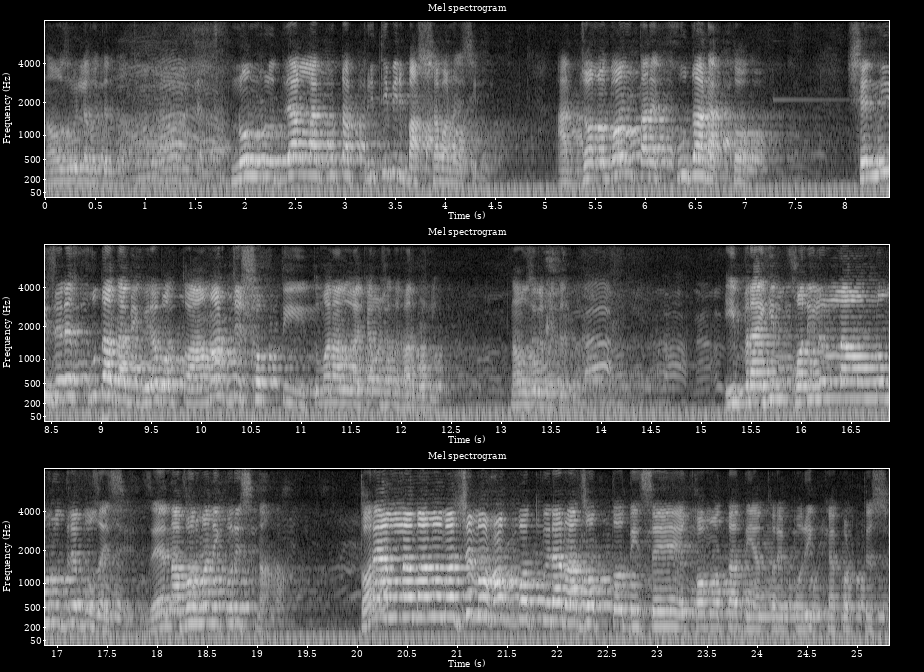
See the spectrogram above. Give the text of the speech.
নওয়াজুল্লাহ হইতেন না। নমরুদ আল্লাহ গোটা পৃথিবীর বাদশা বানাইছিল। আর জনগণ তারে ক্ষুদা ডাকত। সে নিজের ক্ষুদা দাবি করে বলতো, আমার যে শক্তি, তোমার আল্লাহকে আমার সাথে পারব নি? নওয়াজুল্লাহ হইতেন না। ইব্রাহিম খলিলুল্লাহ নমরুদরে বুঝাইছে যে, নাফরমানি করিস না। তরে আল্লাহ ভালোবাসে, মহব্বত করে রাজত্ব দিছে, ক্ষমতা দিয়া তোরে পরীক্ষা করতেছে।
